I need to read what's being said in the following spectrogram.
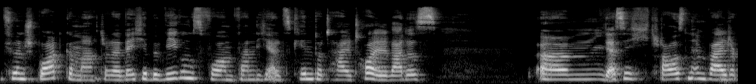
für einen Sport gemacht oder welche Bewegungsform fand ich als Kind total toll? War das ähm, dass ich draußen im Wald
